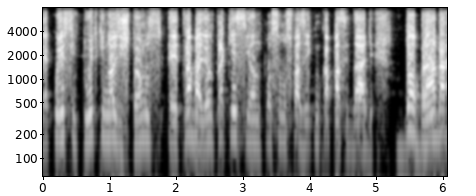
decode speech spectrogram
É com esse intuito que nós estamos é, trabalhando para que esse ano possamos fazer com capacidade dobrada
